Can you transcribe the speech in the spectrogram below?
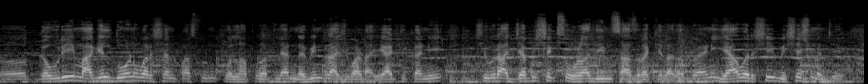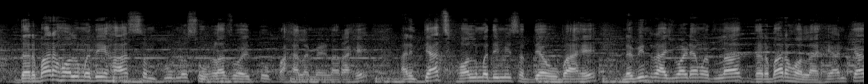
गौरी मागील दोन वर्षांपासून कोल्हापुरातल्या नवीन राजवाडा या ठिकाणी शिवराज्याभिषेक सोहळा दिन साजरा केला जातो. आणि यावर्षी विशेष म्हणजे दरबार हॉलमध्ये हा संपूर्ण सोहळा जो आहे तो पाहायला मिळणार आहे. आणि त्याच हॉलमध्ये मी सध्या उभा आहे. नवीन राजवाड्यामधला दरबार हॉल आहे. आणि त्या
